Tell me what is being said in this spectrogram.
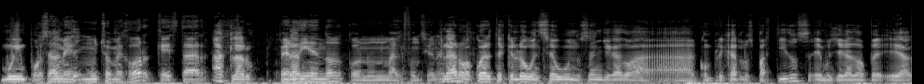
Muy importante. O sea, me, mucho mejor que estar ah, claro, perdiendo claro. con un mal funcionamiento. Claro, acuérdate que luego en CU nos han llegado a, a complicar los partidos, hemos llegado a, eh, a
